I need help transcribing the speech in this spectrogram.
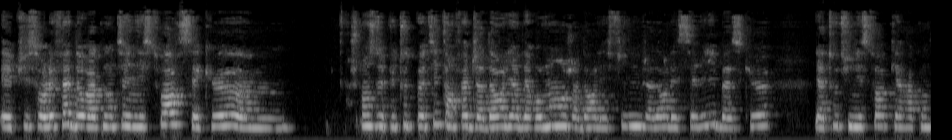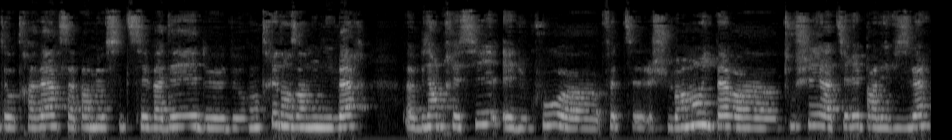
Et puis, sur le fait de raconter une histoire, c'est que euh, je pense depuis toute petite, en fait, j'adore lire des romans, j'adore les films, j'adore les séries parce que il y a toute une histoire qui est racontée au travers. Ça permet aussi de s'évader, de, rentrer dans un univers bien précis. Et du coup, euh, en fait, je suis vraiment hyper euh, touchée, attirée par les visuels.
